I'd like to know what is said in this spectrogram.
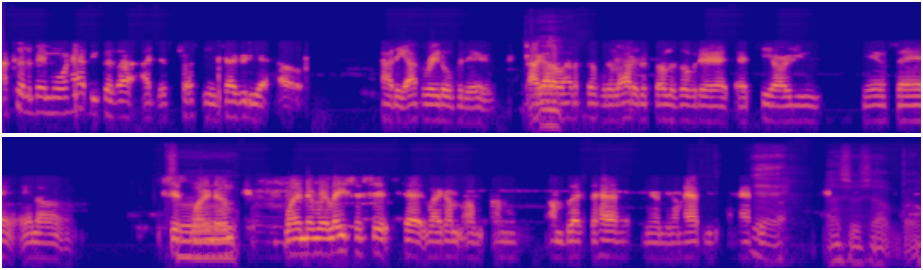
I couldn't have been more happy because I, I just trust the integrity of how how they operate over there. I got a lot of stuff with a lot of the fellas over there at, at TRU. You know what I'm saying? And um, it's just one of them one of them relationships that like I'm I'm I'm I'm blessed to have. You know what I mean? I'm happy. I'm happy. Yeah. That's what's up, bro.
